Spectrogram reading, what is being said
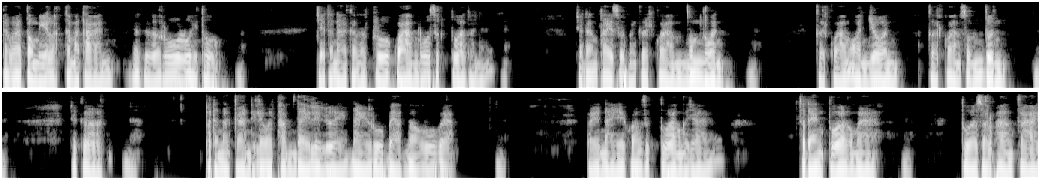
แต่ว่าต้องมีหลักกรรมฐานก็คือรู้รู้ให้ถูก เจตนากำหนดรู้ความรู้สึกตัวตัวนี้จะดังท้ายสุดมันเกิดความนุ่มนวลเกิดความอ่อนโยน เกิดความสมดุล จะเกิดพัฒนาการที่เรียกว่าทำได้เรื่อยๆ ในรูปแบบนอกรูปแบบ ไปไหนความรู้สึกตัวมันก็จะแสดงตัวออกมา ตัวสารพางกาย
